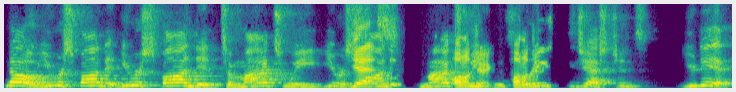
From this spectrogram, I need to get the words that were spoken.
No, you responded. You responded to my tweet. You responded yes. to my Hold tweet on, with Hold three on, suggestions. You did.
